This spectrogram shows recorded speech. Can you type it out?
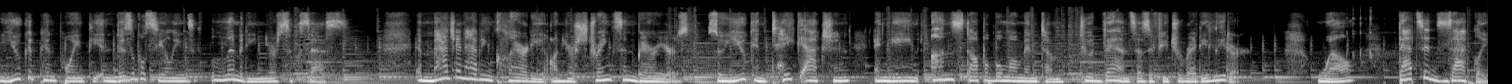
you could pinpoint the invisible ceilings limiting your success? Imagine having clarity on your strengths and barriers so you can take action and gain unstoppable momentum to advance as a future ready leader. Well, that's exactly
